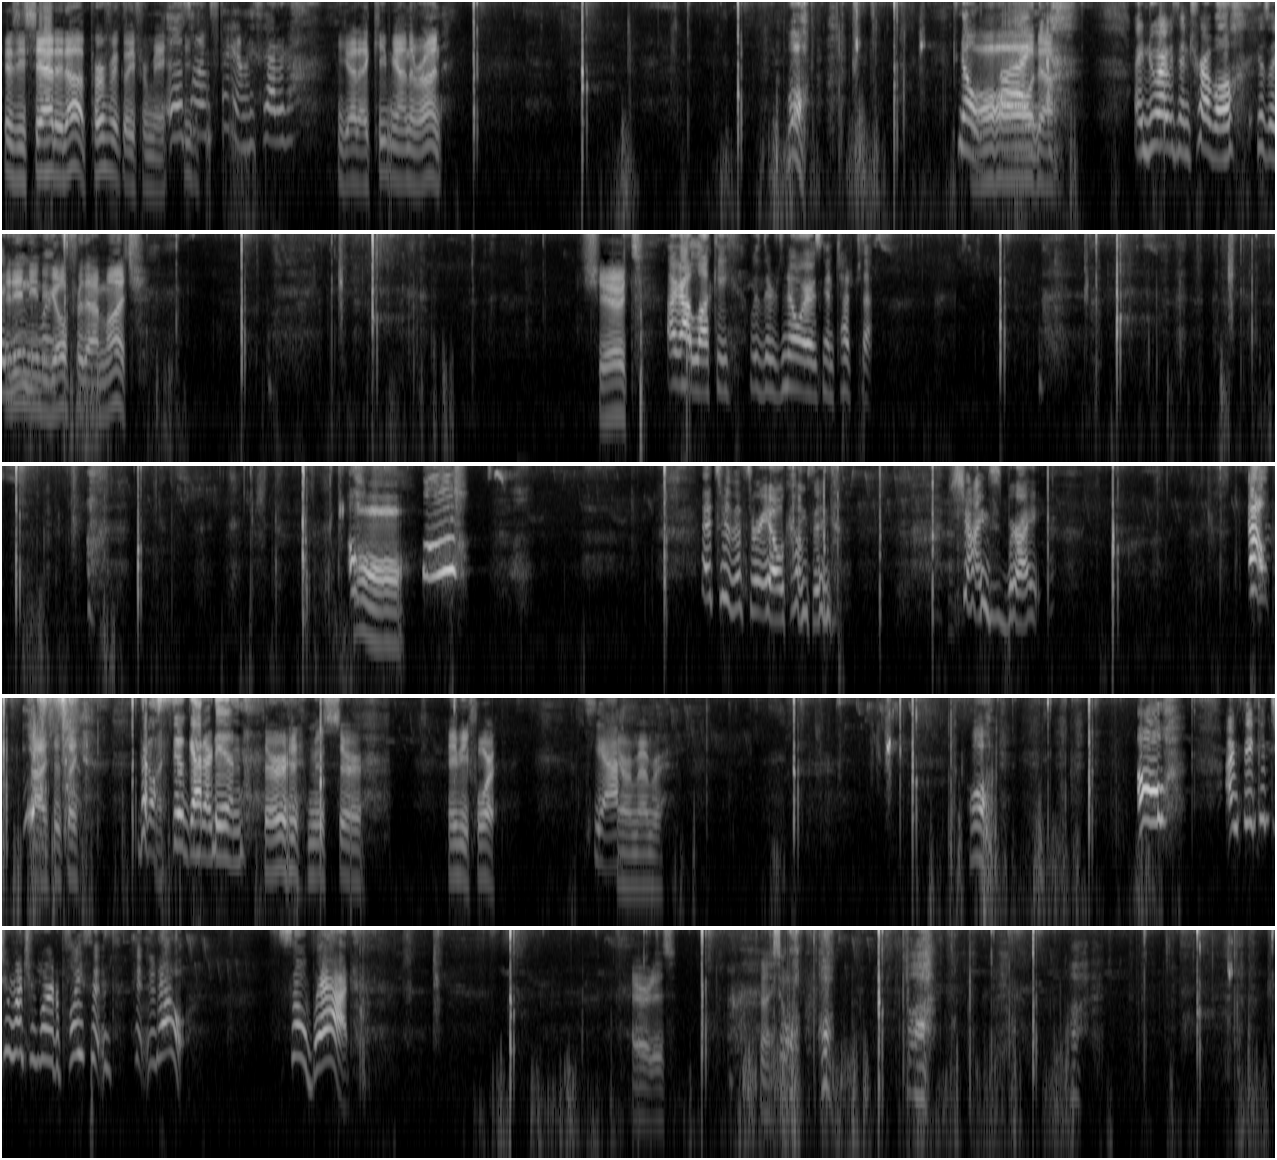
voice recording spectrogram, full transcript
Because you sat it up perfectly for me. That's what I'm saying. I sat it. Up. You gotta keep me on the run. Oh, No, oh I, no. I knew I was in trouble because I, I didn't need to go for that much. Shoot. I got lucky. There's no way I was going to touch that. Oh, That's where the 3 0 comes in. Shines bright. Ow! gosh, Yes! it's like but I still got it in. third, Mr. Maybe fourth. Yeah. I Can't remember. Oh, Oh, Too much of where to place it and hitting it out. So bad. there it is. Nice. Oh, oh, oh. Ah.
